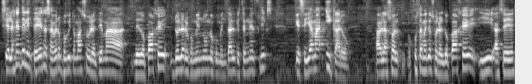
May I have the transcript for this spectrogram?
Si a la gente le interesa saber un poquito más sobre el tema de dopaje, yo le recomiendo un documental que está en Netflix que se llama Ícaro. Habla justamente sobre el dopaje y hace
